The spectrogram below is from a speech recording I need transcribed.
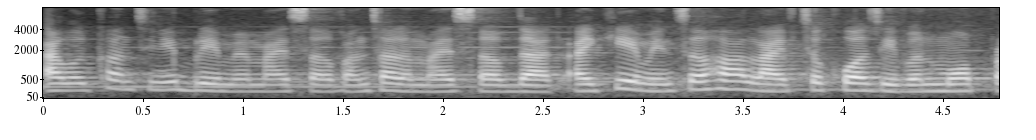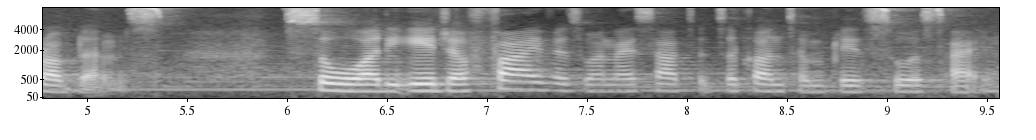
I would continue blaming myself and telling myself that I came into her life to cause even more problems. So at the age of five is when I started to contemplate suicide.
